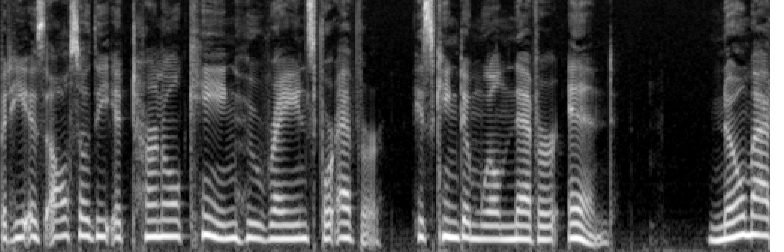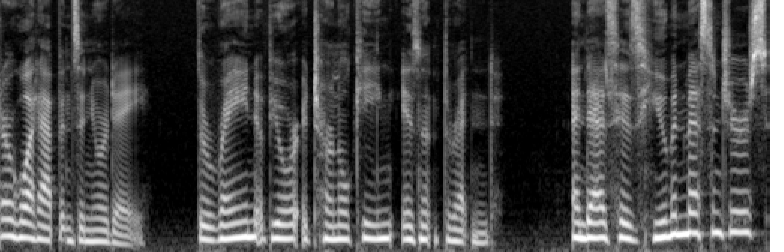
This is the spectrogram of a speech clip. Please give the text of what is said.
but he is also the eternal king who reigns forever. His kingdom will never end. No matter what happens in your day, the reign of your eternal king isn't threatened. And as his human messengers,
